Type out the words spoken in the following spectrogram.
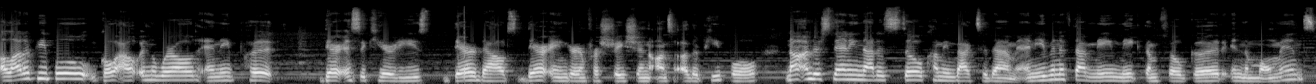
A lot of people go out in the world and they put their insecurities, their doubts, their anger and frustration onto other people, not understanding that it's still coming back to them. And even if that may make them feel good in the moment,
